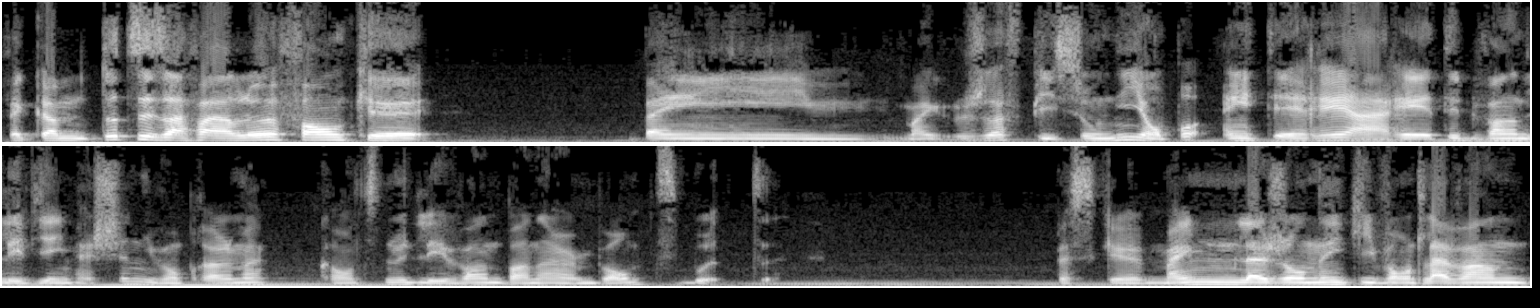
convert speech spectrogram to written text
Fait que comme toutes ces affaires-là font que ben Microsoft puis Sony ils ont pas intérêt à arrêter de vendre les vieilles machines, ils vont probablement continuer de les vendre pendant un bon petit bout. Parce que même la journée qu'ils vont te la vendre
